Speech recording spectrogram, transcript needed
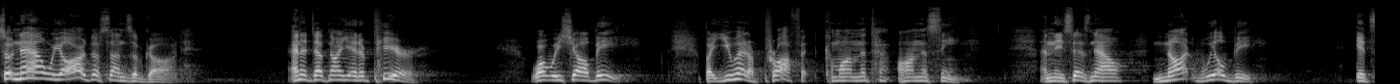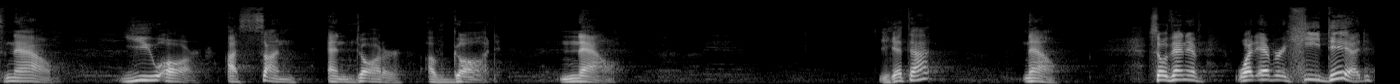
So now we are the sons of God, and it doth not yet appear what we shall be. But you had a prophet come on the, t- on the scene, and he says, Now, not will be, it's now. You are a son and daughter of God now. You get that? Now. So then, if whatever he did,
